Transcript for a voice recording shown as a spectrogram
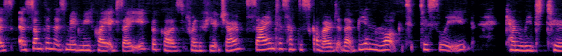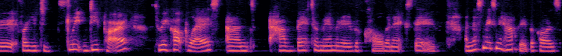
is, is something that's made me quite excited because for the future, scientists have discovered that being rocked to sleep can lead to for you to sleep deeper, to wake up less, and have better memory recall the next day. And this makes me happy because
